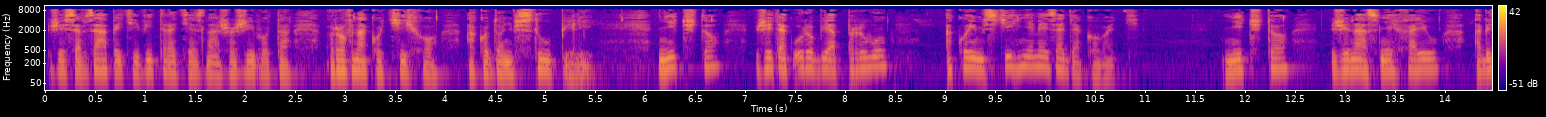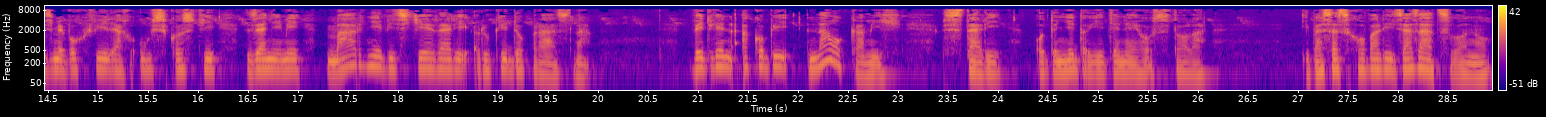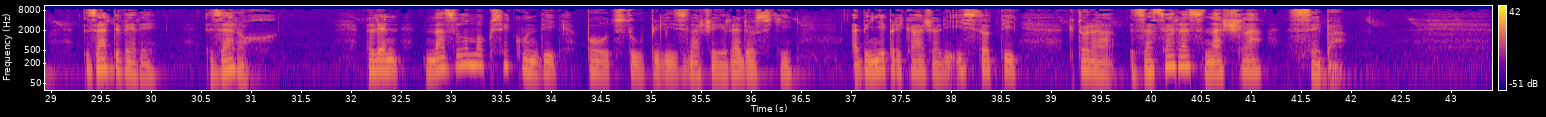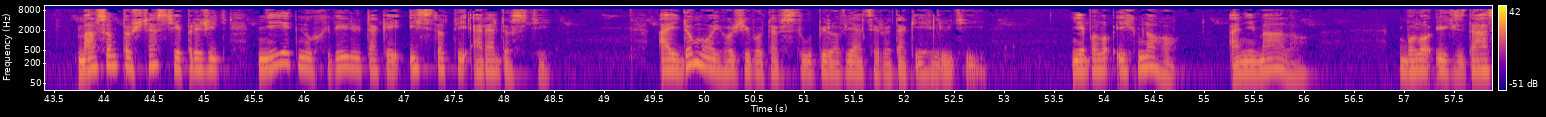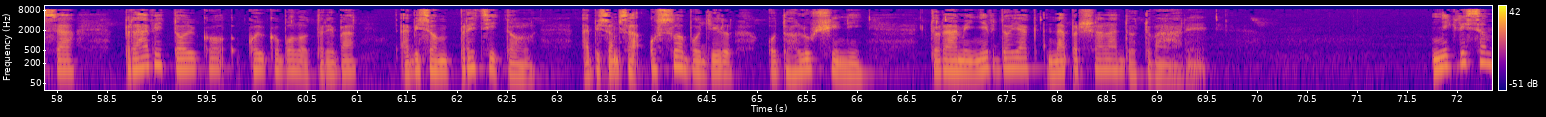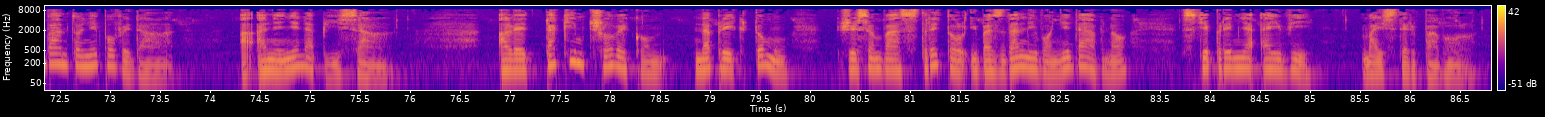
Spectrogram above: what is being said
že sa v zápäti vytratia z nášho života rovnako ticho, ako doň vstúpili. Nič to, že tak urobia prvú, ako im stihneme zaďakovať. Nič to, že nás nechajú, aby sme vo chvíľach úzkosti za nimi márne vystierali ruky do prázdna. Veď len akoby na okamih vstali od nedojedeného stola – iba sa schovali za záclonu, za dvere, za roh. Len na zlomok sekundy poodstúpili z našej radosti, aby neprekážali istoty, ktorá zasa raz našla seba. Mal som to šťastie prežiť nejednú chvíľu takej istoty a radosti. Aj do môjho života vstúpilo viacero takých ľudí. Nebolo ich mnoho, ani málo. Bolo ich, zdá sa, práve toľko, koľko bolo treba, aby som precitol, aby som sa oslobodil od hlušiny, ktorá mi nevdojak napršala do tváre. Nikdy som vám to nepovedal a ani nenapísal, ale takým človekom, napriek tomu, že som vás stretol iba zdanlivo nedávno, ste pre mňa aj vy, majster Pavol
